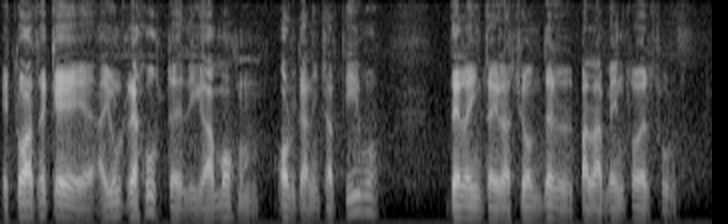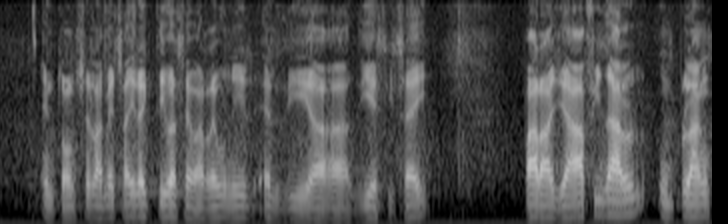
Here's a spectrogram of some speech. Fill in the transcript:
Esto hace que hay un reajuste, digamos, organizativo de la integración del Parlamento del Sur. Entonces la mesa directiva se va a reunir el día 16 para ya afinar un plan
